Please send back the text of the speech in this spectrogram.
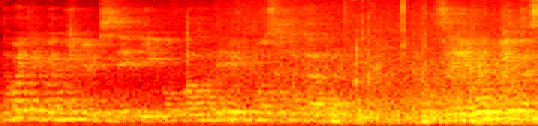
давайте поднимемся и поблагодарим Господа за Его милость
